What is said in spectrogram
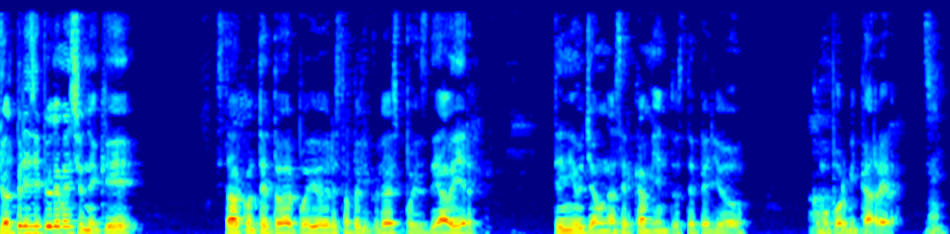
Yo al principio le mencioné que estaba contento de haber podido ver esta película después de haber tenido ya un acercamiento a este periodo como Ah, por mi carrera. ¿no? Sí.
